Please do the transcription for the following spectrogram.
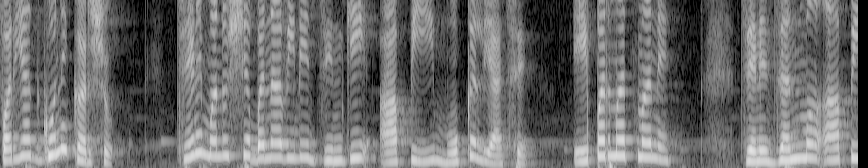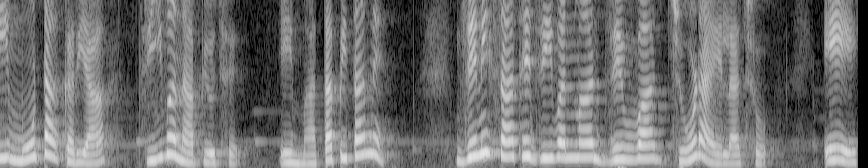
ફરિયાદ કોને કરશો? જેણે મનુષ્ય બનાવીને જિંદગી આપી મોકલ્યા છે, એ પરમાત્માને. જેણે જન્મ આપી મોટા કર્યા, જીવન આપ્યું છે, એ માતા પિતાને જેની સાથે જીવનમાં જીવવા જોડાયેલા છો, એ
